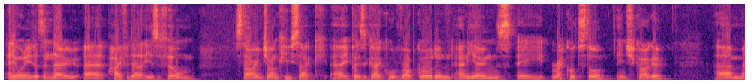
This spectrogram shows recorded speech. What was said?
anyone who doesn't know, uh, High Fidelity is a film starring John Cusack. Uh, he plays a guy called Rob Gordon, and he owns a record store in Chicago. Um,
